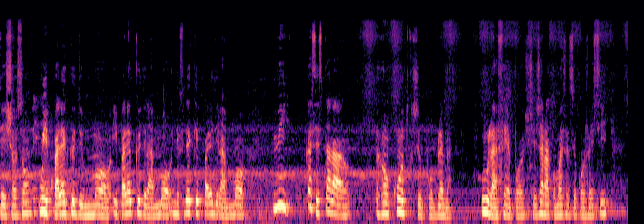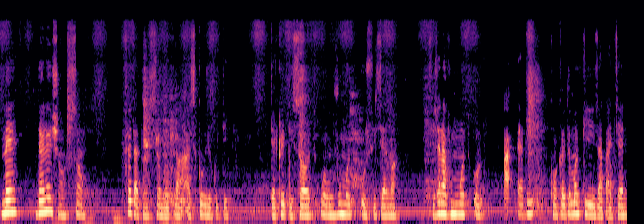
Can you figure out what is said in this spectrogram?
des chansons où il parlait que de mort, il parlait que de la mort, il ne faisait que parler de la mort. Oui, quand ces stars-là rencontrent ce problème où la fin est proche, ces gens-là commencent à se confesser, mais dans les chansons, faites attention maintenant à ce que vous écoutez. Des clips qui sortent où on vous montre officiellement. Ces gens-là vous montrent à, dire concrètement qu'ils appartiennent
